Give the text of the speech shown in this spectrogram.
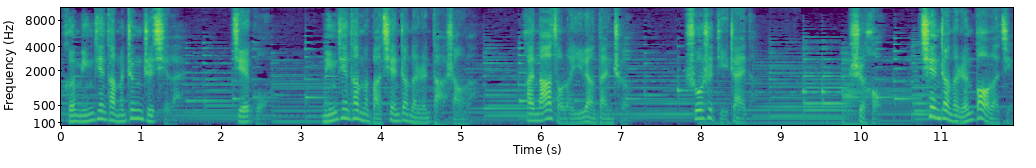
和明天他们争执起来，结果明天他们把欠账的人打伤了，还拿走了一辆单车，说是抵债的。事后，欠账的人报了警，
